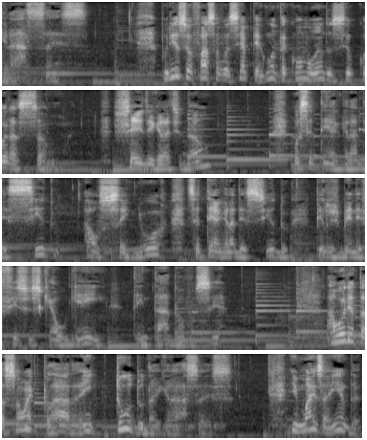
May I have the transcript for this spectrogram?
graças. Por isso eu faço a você a pergunta: como anda o seu coração? Cheio de gratidão? Você tem agradecido ao Senhor? Você tem agradecido pelos benefícios que alguém tem dado a você? A orientação é clara: em tudo dai graças. E mais ainda,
